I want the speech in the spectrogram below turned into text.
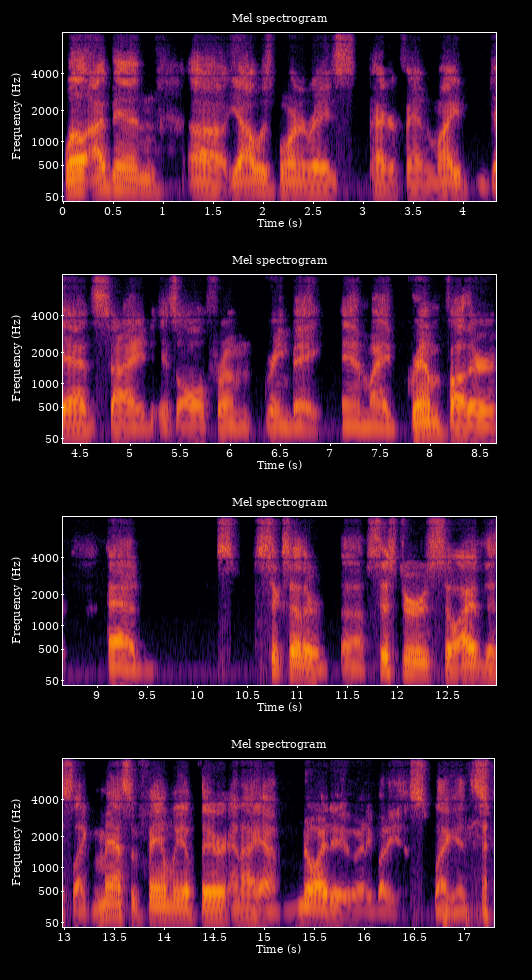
Well, I've been, uh, yeah, I was born and raised Packer fan. My dad's side is all from Green Bay, and my grandfather had six other uh, sisters. So I have this like massive family up there, and I have no idea who anybody is. Like it's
